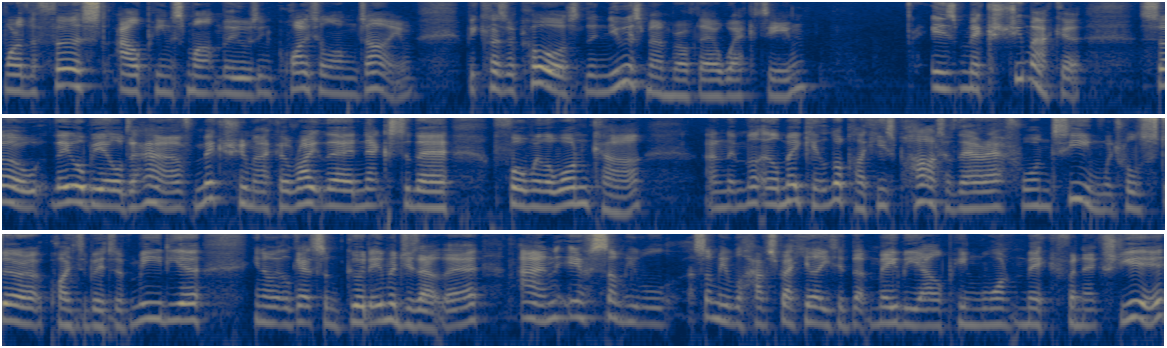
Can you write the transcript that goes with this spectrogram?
one of the first Alpine smart moves in quite a long time, because of course the newest member of their WEC team is Mick Schumacher. So they will be able to have Mick Schumacher right there next to their Formula One car, and it'll make it look like he's part of their F1 team, which will stir up quite a bit of media. You know, it'll get some good images out there. And if some people, some people have speculated that maybe Alpine want Mick for next year,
